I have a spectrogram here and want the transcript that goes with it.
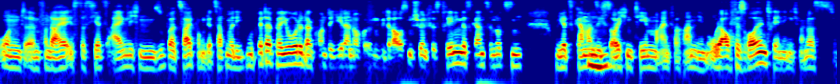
Und ähm, von daher ist das jetzt eigentlich ein super Zeitpunkt. Jetzt hatten wir die Gutwetterperiode, da konnte jeder noch irgendwie draußen schön fürs Training das Ganze nutzen. Und jetzt kann man mhm. sich solchen Themen einfach annehmen. Oder auch fürs Rollentraining. Ich meine, du hast,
